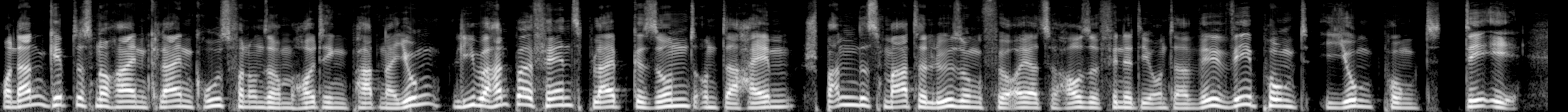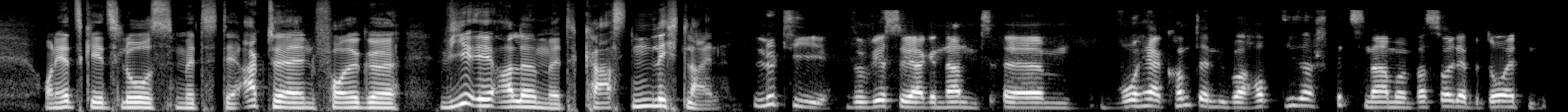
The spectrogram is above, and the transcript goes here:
Und dann gibt es noch einen kleinen Gruß von unserem heutigen Partner Jung. Liebe Handballfans, bleibt gesund und daheim. Spannende, smarte Lösungen für euer Zuhause findet ihr unter www www.jung.de. Und jetzt geht's los mit der aktuellen Folge Wir ihr alle mit Carsten Lichtlein. Lütti, so wirst du ja genannt. Ähm, woher kommt denn überhaupt dieser Spitzname und was soll der bedeuten?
